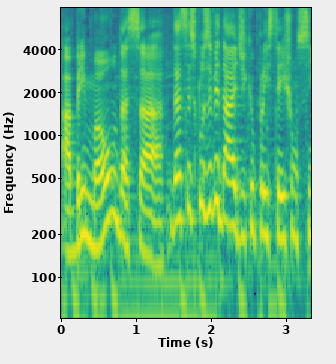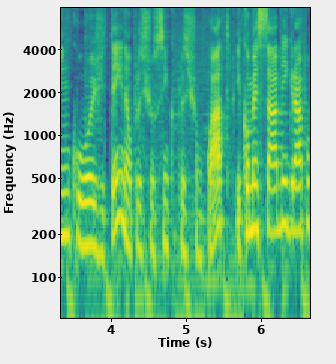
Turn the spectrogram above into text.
abrir mão dessa, dessa exclusividade que o PlayStation 5 hoje tem, né? O PlayStation 5 e o PlayStation 4, e começar a migrar para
